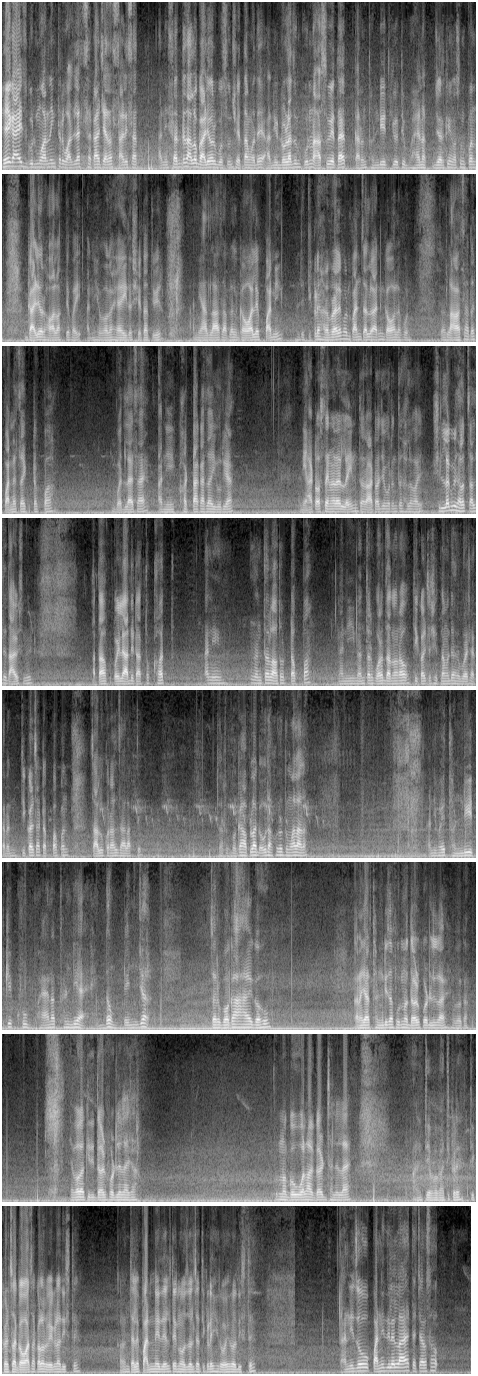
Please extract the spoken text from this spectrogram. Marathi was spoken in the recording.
हे गाईज गुड मॉर्निंग तर वाजल्यात सकाळच्या आता साडेसात आणि सध्या आलो गाडीवर बसून शेतामध्ये आणि डोळ्यातून पूर्ण आसू येत आहेत कारण थंडी इतकी होती भयानक जर्किंग असून पण गाडीवर व्हावं लागते भाई. आणि हे बघा ह्या इथं शेतात विहीर. आणि आज लावायचं आपल्याला गव्हाले पाणी म्हणजे तिकडे हरभऱ्याला पण पाणी चालू आहे आणि गव्हाला पण. तर लावायचा आता पाण्याचा एक टप्पा बदलायचा आहे आणि खत टाकायचा युरिया. आणि आठ वाजता येणार आहे लाईन तर आठ वाजेपर्यंत झालं पाहिजे शिल्लक बी झालं चालते दहा वीस मिनिट. आता पहिले आधी टाकतो खत आणि नंतर लावतो टप्पा. आणि नंतर परत जाणार आहोत तिकडच्या शेतामध्ये हरभऱ्याच्या कारण तिकडचा टप्पा पण चालू करायला जा लागते. तर बघा आपला गहू दाखवतो तुम्हाला आता. आणि भाई थंडी इतकी खूप भयानक थंडी आहे. एकदम डेंजर तर बघा हा आहे गहू. कारण यार थंडीचा पूर्ण दळ पडलेला आहे हे बघा. हे बघा किती दळ पडलेला आहे यार. पूर्ण गहूवाला गट झालेला आहे. आणि ते बघा तिकडे तिकडचा गव्हाचा कलर वेगळा दिसते. कारण त्याला पाणी नाही देईल ते नोझलच्या तिकडे हिरो हिरो दिसते. आणि जो पाणी दिलेला आहे त्याच्यावर असा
